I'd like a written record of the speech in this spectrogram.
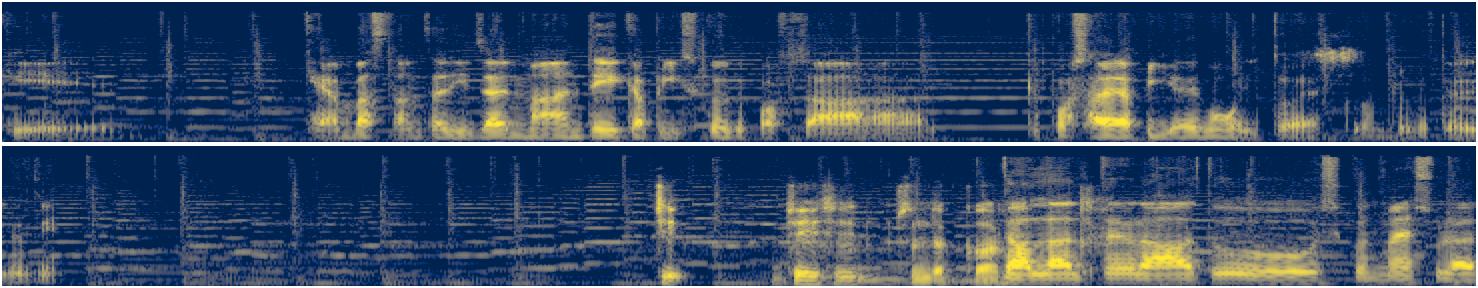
che, che è abbastanza disarmante e capisco che possa che possa rapire molto ecco, un giocatore così. Sì, sì, sì, sono d'accordo. Dall'altro lato, secondo me, sulla,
